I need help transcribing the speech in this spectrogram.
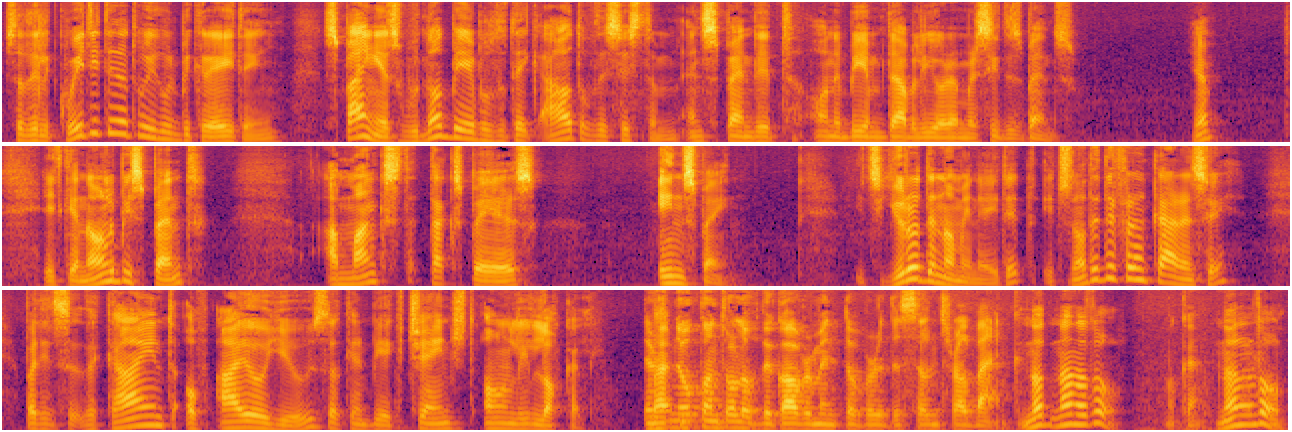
So the liquidity that we would be creating, Spaniards would not be able to take out of the system and spend it on a BMW or a Mercedes Benz. Yeah? It can only be spent amongst taxpayers in Spain. It's euro denominated, it's not a different currency, but it's the kind of IOUs that can be exchanged only locally. There's no control of the government over the central bank. Not, none at all. Okay. None at all.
